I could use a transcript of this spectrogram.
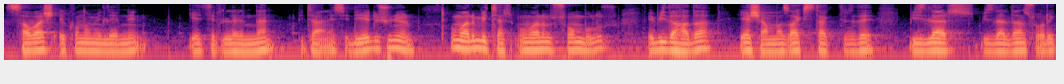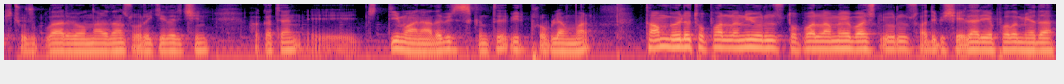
savaş ekonomilerinin getirilerinden bir tanesi diye düşünüyorum. Umarım biter. Umarım son bulur ve bir daha da yaşanmaz. Aksi takdirde bizler, bizlerden sonraki çocuklar ve onlardan sonrakiler için hakikaten e, ciddi manada bir sıkıntı, bir problem var. Tam böyle toparlanıyoruz, toparlanmaya başlıyoruz. Hadi bir şeyler yapalım ya da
